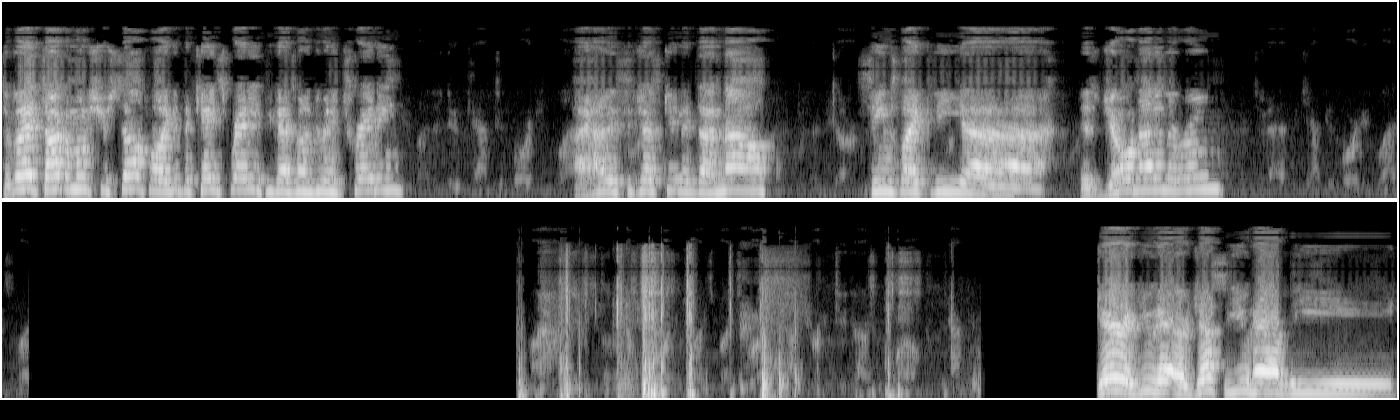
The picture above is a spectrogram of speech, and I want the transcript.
So go ahead, talk amongst yourself while I get the case ready. If you guys want to do any trading, I highly suggest getting it done now. Seems like the uh, is Joe not in the room? Jared, you have or Jesse, you have the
